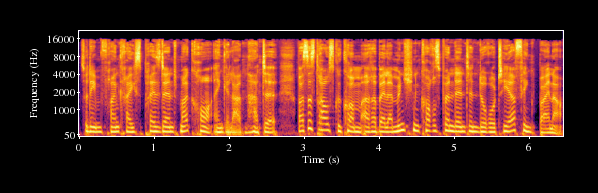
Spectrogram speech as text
zu dem Frankreichs Präsident Macron eingeladen hatte. Was ist rausgekommen? Arabella München-Korrespondentin Dorothea Finkbeiner.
